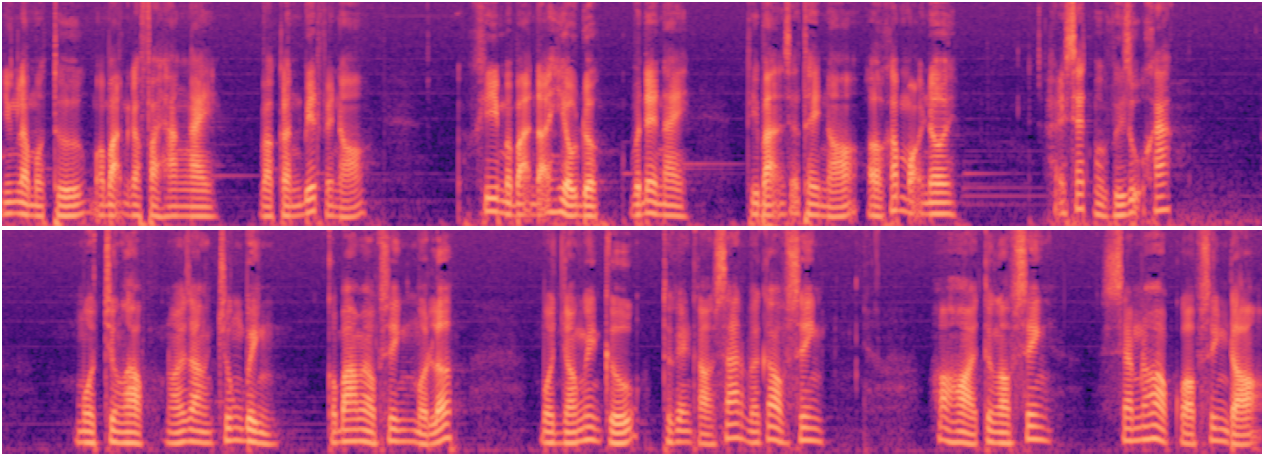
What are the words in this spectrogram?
nhưng là một thứ mà bạn gặp phải hàng ngày và cần biết về nó. Khi mà bạn đã hiểu được vấn đề này thì bạn sẽ thấy nó ở khắp mọi nơi. Hãy xét một ví dụ khác. Một trường học nói rằng trung bình có 30 học sinh một lớp. Một nhóm nghiên cứu thực hiện khảo sát với các học sinh. Họ hỏi từng học sinh xem lớp học của học sinh đó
